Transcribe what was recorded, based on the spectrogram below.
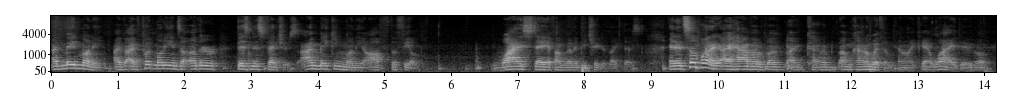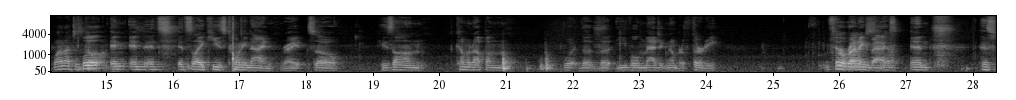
I've made money. I've I've put money into other business ventures. I'm making money off the field. Why stay if I'm going to be treated like this? And at some point, I, I have a, a I kind of I'm kind of with him, kind of like, yeah, why, dude? Why not just go Well, on? and and it's it's like he's 29, right? So he's on coming up on what the the evil magic number 30 for running backs, and his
